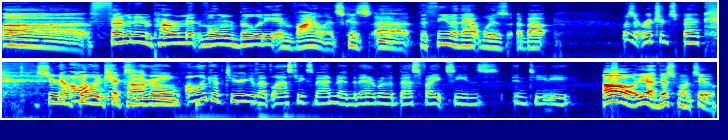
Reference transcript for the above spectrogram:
uh feminine empowerment, vulnerability, and violence. Because uh, the theme of that was about was it Richard Speck, serial all killer in Chicago? hearing, all I kept hearing about last week's Mad Men that it had one of the best fight scenes in TV. Oh yeah, this one too.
